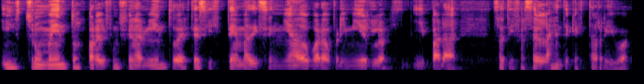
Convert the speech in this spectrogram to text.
instrumentos para el funcionamiento de este sistema diseñado para oprimirlos y para satisfacer a la gente que está arriba.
